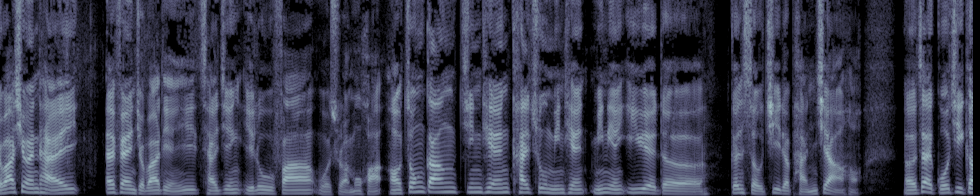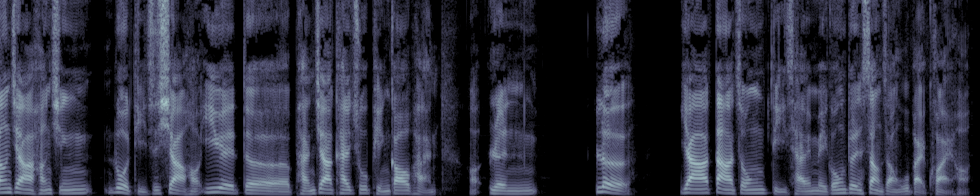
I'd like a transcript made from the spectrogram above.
九八新闻台 FM 九八点一财经一路发，我是阮慕华。好，中钢今天开出明天明年一月的跟首季的盘价哈，呃，在国际钢价行情落底之下哈，一月的盘价开出平高盘，好，忍热压大中底材每公吨上涨五百块哈。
